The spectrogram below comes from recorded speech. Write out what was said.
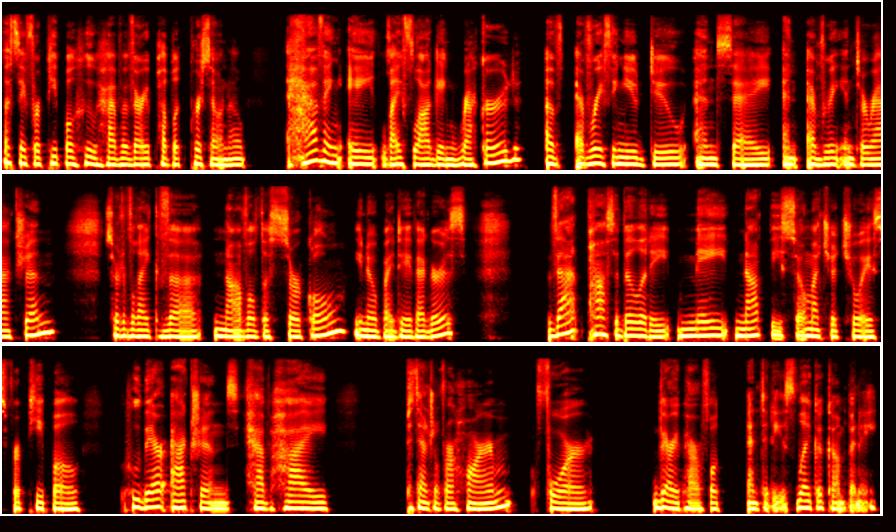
let's say, for people who have a very public persona, having a life logging record of everything you do and say and every interaction, sort of like the novel The Circle, you know, by Dave Eggers. That possibility may not be so much a choice for people who their actions have high potential for harm for very powerful entities like a company.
